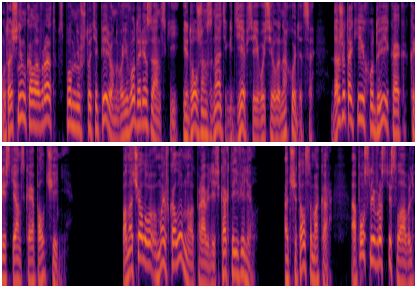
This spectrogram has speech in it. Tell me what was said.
Уточнил Калаврат, вспомнив, что теперь он воевода Рязанский и должен знать, где все его силы находятся, даже такие худые, как крестьянское ополчение. «Поначалу мы в Коломну отправились, как ты и велел», — отчитался Макар, «а после в Ростиславль.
